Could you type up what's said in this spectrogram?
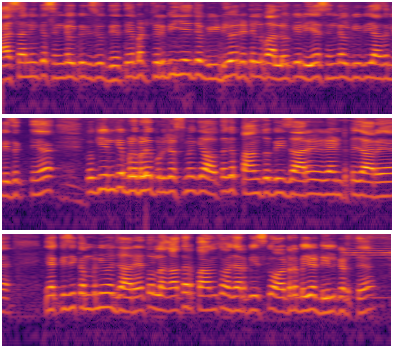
ऐसा नहीं कि सिंगल पी किसी को देते हैं बट फिर भी ये जो वीडियो रिटेल वालों के लिए सिंगल पी भी यहाँ से ले सकते हैं। क्योंकि इनके बड़े बड़े प्रोजेक्ट्स में क्या होता है कि पाँच सौ पीस जा रहे हैं रेंट पे जा रहे हैं या किसी कंपनी में जा रहे हैं तो लगातार पाँच सौ हज़ार पीस के ऑर्डर भैया डील करते हैं।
